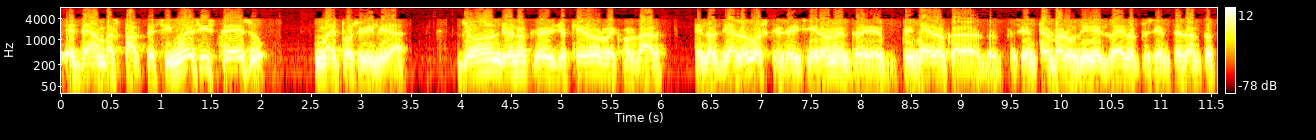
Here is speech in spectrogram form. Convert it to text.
de ambas partes. Si no existe eso, no hay posibilidad. Yo, yo, no, yo quiero recordar en los diálogos que se hicieron entre primero el presidente Álvaro Uribe y luego el presidente Santos,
